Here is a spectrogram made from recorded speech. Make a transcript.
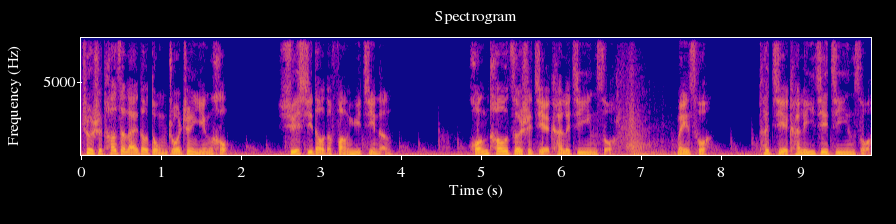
这是他在来到董卓阵营后学习到的防御技能。黄涛则是解开了基因锁，没错，他解开了一阶基因锁。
